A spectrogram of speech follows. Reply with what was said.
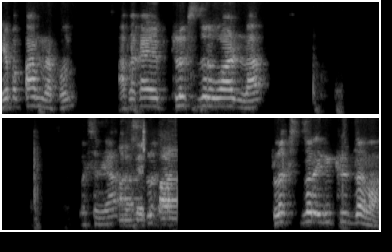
हे पाहणार आपण. आता काय फ्लक्स जर वाढला लक्षात घ्या. फ्लक्स जर इन्क्रीज झाला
